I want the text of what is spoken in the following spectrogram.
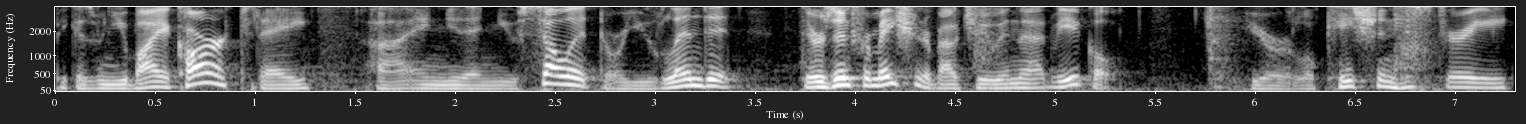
Because when you buy a car today uh, and you, then you sell it or you lend it, there's information about you in that vehicle your location history,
